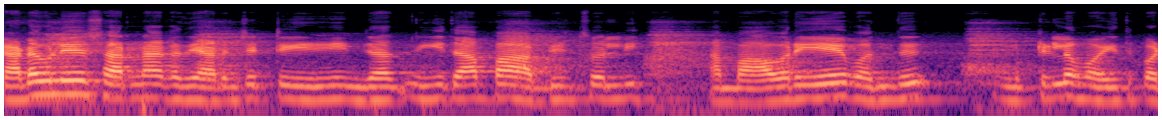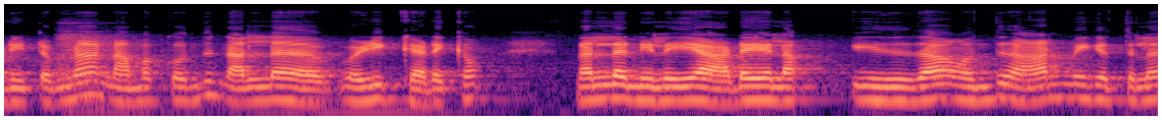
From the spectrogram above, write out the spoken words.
கடவுளே சரணாகதி அடைஞ்சிட்டு நீ நீ தான்ப்பா அப்படின்னு சொல்லி நம்ம அவரையே வந்து முற்றிலும் இது பண்ணிட்டோம்னா நமக்கு வந்து நல்ல வழி கிடைக்கும். நல்ல நிலையை அடையலாம். இதுதான் வந்து ஆன்மீகத்தில்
